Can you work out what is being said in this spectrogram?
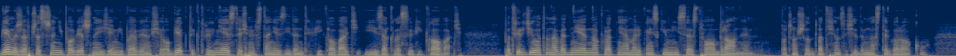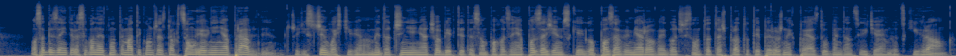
Wiemy, że w przestrzeni powietrznej Ziemi pojawiają się obiekty, których nie jesteśmy w stanie zidentyfikować i zaklasyfikować. Potwierdziło to nawet niejednokrotnie amerykańskie Ministerstwo Obrony, począwszy od 2017 roku. Osoby zainteresowane tą tematyką często chcą ujawnienia prawdy, czyli z czym właściwie mamy do czynienia, czy obiekty te są pochodzenia pozaziemskiego, pozawymiarowego, czy są to też prototypy różnych pojazdów będących dziełem ludzkich rąk.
